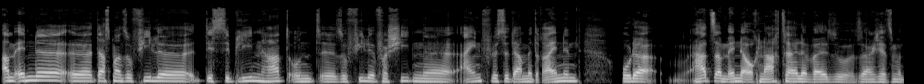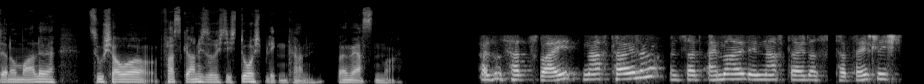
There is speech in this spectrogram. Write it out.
am Ende, äh, dass man so viele Disziplinen hat und äh, so viele verschiedene Einflüsse damit reinnimmt? Oder hat es am Ende auch Nachteile, weil so, sage ich jetzt mal, der normale Zuschauer fast gar nicht so richtig durchblicken kann beim ersten Mal? Also es hat zwei Nachteile. Es hat einmal den Nachteil, dass tatsächlich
